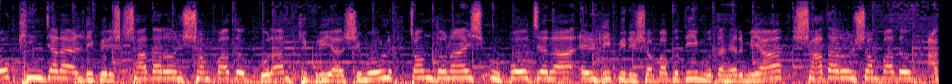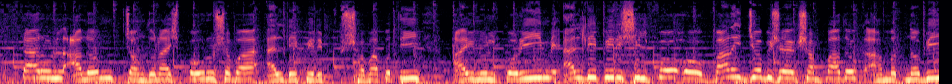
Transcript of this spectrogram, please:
দক্ষিণ জেলা এলডিপির সাধারণ সম্পাদক গোলাম কিবরিয়া শিমুল, চন্দনাইশ উপজেলা এলডিপির সভাপতি মুতাহের মিয়া, সাধারণ সম্পাদক আক্তারুল আলম, চন্দনাইশ পৌরসভা এলডিপির সভাপতি আইনুল করিম, এলডিপির শিল্প ও বাণিজ্য বিষয়ক সম্পাদক আহমদ নবী,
